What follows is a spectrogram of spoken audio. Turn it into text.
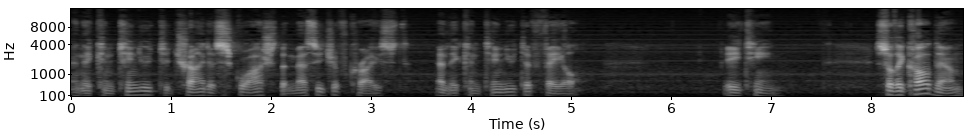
And they continue to try to squash the message of Christ, and they continue to fail. 18. So they called them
